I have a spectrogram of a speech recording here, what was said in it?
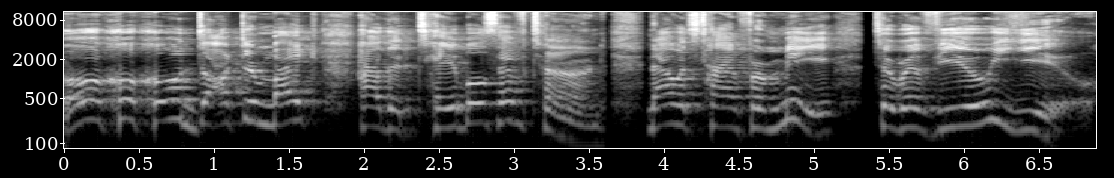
Oh, ho, ho, Dr. Mike, how the tables have turned. Now it's time for me to review you.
